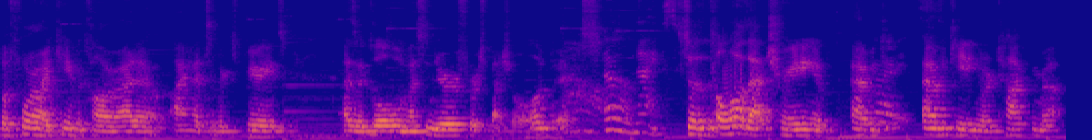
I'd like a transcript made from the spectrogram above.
Before I came to Colorado, I had some experience as a global messenger for Special Olympics. oh, nice. So a lot of that training of advoca- Right. advocating or talking about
